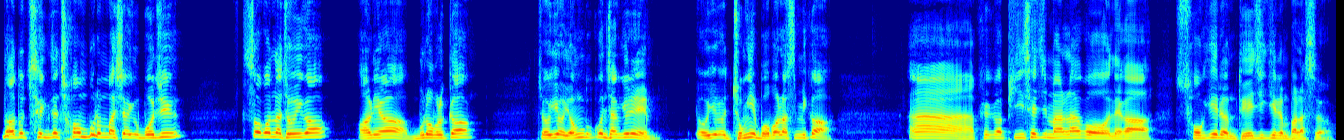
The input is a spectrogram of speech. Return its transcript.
나도 생전 처음 보는 맛이야. 이거 뭐지? 썩었나 종이가? 아니야. 물어볼까? 저기요, 영국군 장교님. 어, 종이에 뭐 발랐습니까? 아, 그거 비 새지 말라고 내가 소기름, 돼지기름 발랐어.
